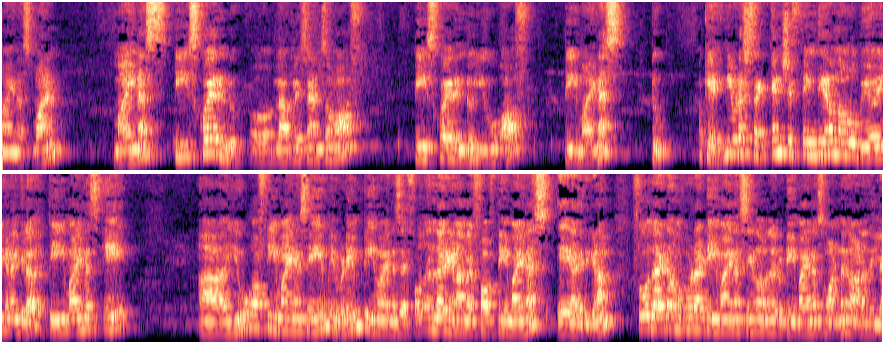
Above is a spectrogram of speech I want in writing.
minus 1 minus t square into uh, Laplace transform of t square into u of t minus 2. Okay ഇനി ഇവിടെ സെക്കൻഡ് ഷിഫ്റ്റിംഗ് തിയറം നമ്മൾ ഉപയോഗിക്കണമെങ്കിൽ t minus a u of t minus എയും ഇവിടെയും ടി മൈനസ് എഫ് എന്തായിരിക്കണം? F of t minus a ആയിരിക്കണം. ഫോർ ദാറ്റ് നമുക്ക് ഇവിടെ ടി മൈനസ് എന്ന് പറഞ്ഞൊരു ടി മൈനസ് വണ് കാണുന്നില്ല.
